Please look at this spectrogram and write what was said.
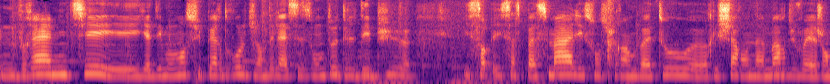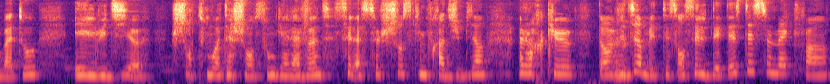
une vraie amitié et il y a des moments super drôles, genre dès la saison 2, dès le début, euh, ils sont- et ça se passe mal, ils sont sur un bateau, euh, Richard en a marre du voyage en bateau, et il lui dit euh, Chante-moi ta chanson, Galavant, c'est la seule chose qui me fera du bien. Alors que t'as envie de dire, mais t'es censé le détester ce mec, enfin.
